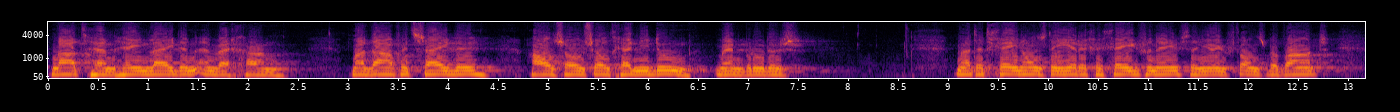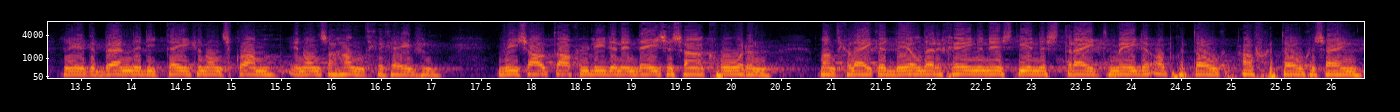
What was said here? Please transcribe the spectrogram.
laat hen heen leiden en weggaan. Maar David zeide, alzo zult gij niet doen, mijn broeders. Met hetgeen ons de Heer gegeven heeft en heeft ons bewaard en heeft de bende die tegen ons kwam in onze hand gegeven. Wie zou toch uw lieden in deze zaak horen? Want gelijk het deel dergenen is die in de strijd mede opgetogen, afgetogen zijn,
